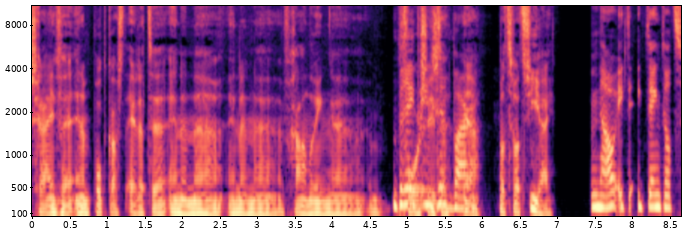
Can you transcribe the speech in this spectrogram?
schrijven en een podcast editen en een, uh, en een uh, vergadering uh, voorzitten. Ja. Wat, wat zie jij? Nou, ik, ik denk dat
